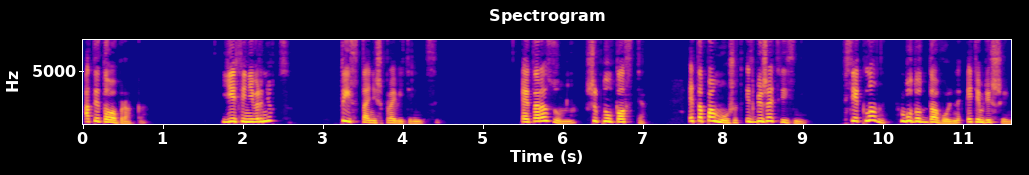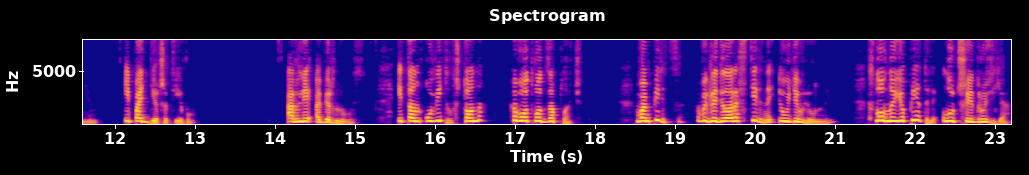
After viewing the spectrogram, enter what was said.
от этого брака. Если не вернется, ты станешь правительницей. Это разумно, шепнул толстяк. Это поможет избежать резни. Все кланы будут довольны этим решением и поддержат его. Орли обернулась, и Тан увидел, что она вот-вот заплачет. Вампирица выглядела растерянной и удивленной, словно ее предали лучшие друзья.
